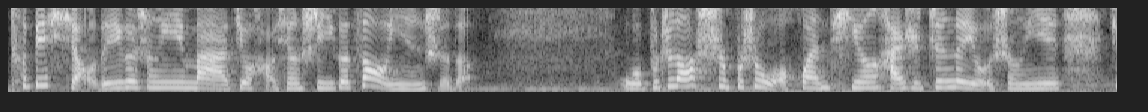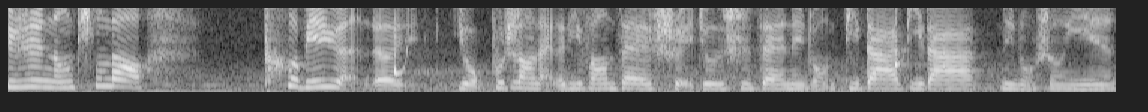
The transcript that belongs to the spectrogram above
特别小的一个声音吧，就好像是一个噪音似的。我不知道是不是我幻听，还是真的有声音，就是能听到特别远的。有不知道哪个地方在水，就是在那种滴答滴答那种声音，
